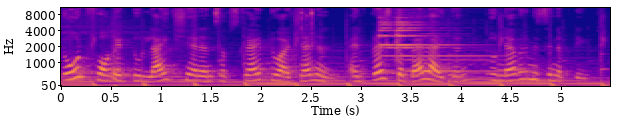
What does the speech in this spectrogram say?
Don't forget to like, share and subscribe to our channel and press the bell icon to never miss an update.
